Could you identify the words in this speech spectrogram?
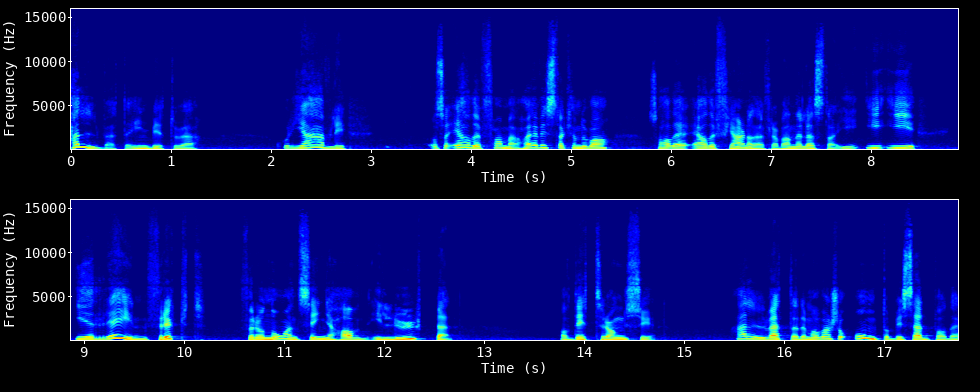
helvete innbitt du er. Hvor jævlig Altså, jeg hadde faen meg Har jeg visst hvem du var, så hadde jeg, jeg hadde fjerna deg fra vennelista i, i, i, i ren frykt for å noensinne havne i loopen av ditt trangsyn. Helvete, det må være så ondt å bli sett på det.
